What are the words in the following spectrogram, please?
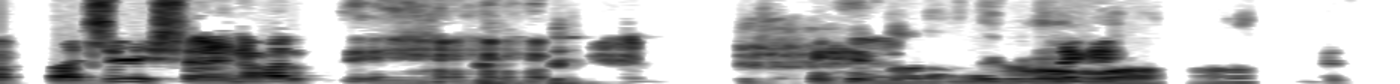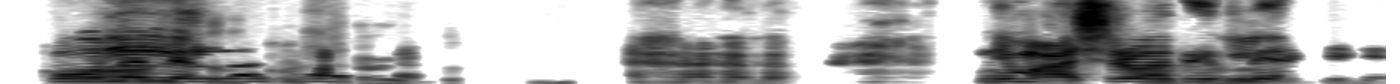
ಅಪ್ಪಾಜಿ ಶರಣಾರ್ಥಿ. ಶರಣಾರ್ಥಿಗಳಲ್ವಾ ಹಾ? ಸ್ಕೂಲಲ್ಲಿ ಭಾರಿ ಎಲ್ಲಾರು ಆಯ್ತು. ನಿಮ್ ಆಶೀರ್ವಾದ ಇರ್ಲಿ ಆಕಿಗೆ.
